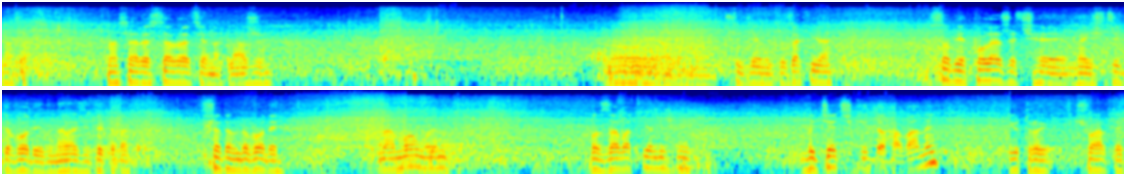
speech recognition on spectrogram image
Nasza, nasza restauracja na plaży. No przyjdziemy tu za chwilę sobie poleżeć, e, wejść do wody. Na razie tylko tak wszedłem do wody na moment, bo załatwiliśmy wycieczki do Hawany. Jutro w czwartek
